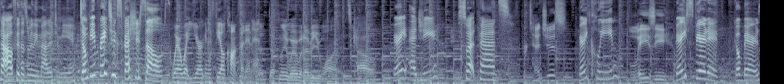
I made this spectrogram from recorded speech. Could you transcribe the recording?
The outfit doesn't really matter to me. Don't be afraid to express yourself. Wear what you're gonna feel confident in. definitely wear whatever you want. It's cow. Very edgy. Sweatpants. Pretentious, Very clean. lazy. Very spirited. Go Bears.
